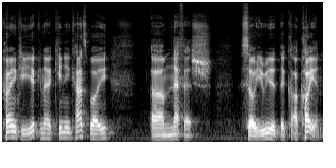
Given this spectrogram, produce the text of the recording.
kain ki yikna kini kaspa um, nefesh. So you read it the a kain.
